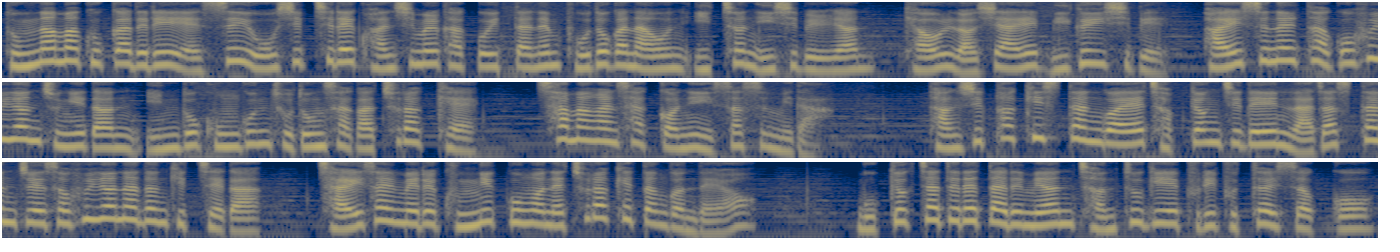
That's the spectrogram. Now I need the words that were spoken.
동남아 국가들이 S-57에 관심을 갖고 있다는 보도가 나온 2021년 겨울 러시아의 미그 21 바이슨을 타고 훈련 중이던 인도 공군 조종사가 추락해 사망한 사건이 있었습니다. 당시 파키스탄과의 접경지대인 라자스탄주에서 훈련하던 기체가 자이살메르 국립공원에 추락했던 건데요. 목격자들에 따르면 전투기에 불이 붙어 있었고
